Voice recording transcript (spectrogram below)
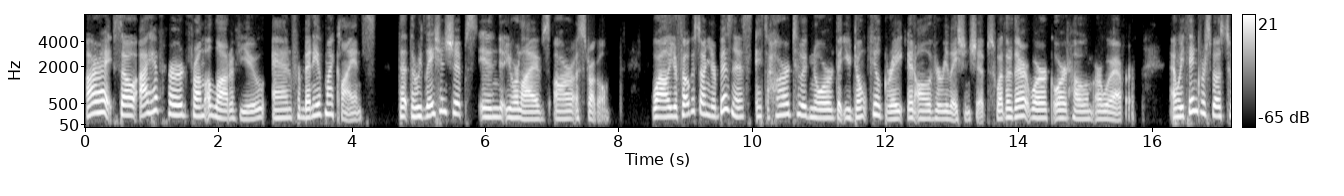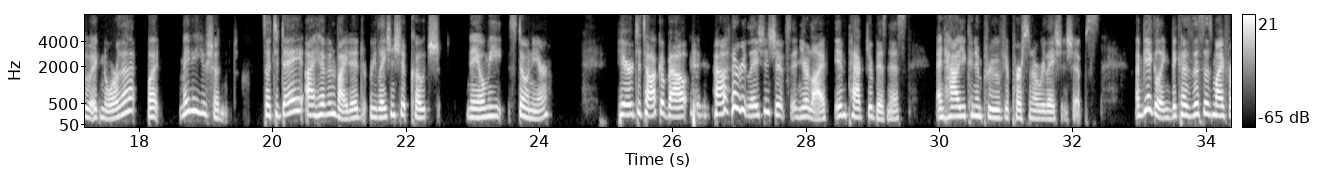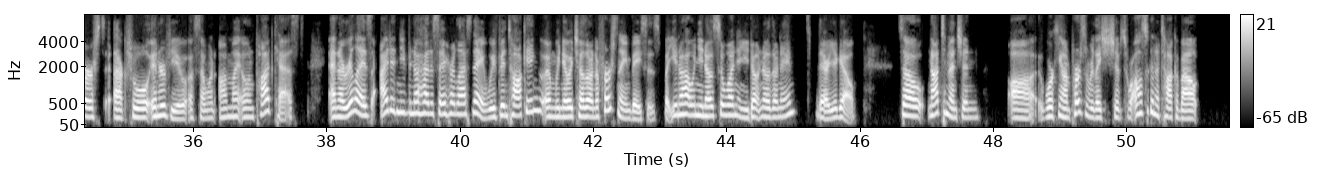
All right. So I have heard from a lot of you and from many of my clients that the relationships in your lives are a struggle. While you're focused on your business, it's hard to ignore that you don't feel great in all of your relationships, whether they're at work or at home or wherever. And we think we're supposed to ignore that, but maybe you shouldn't. So today I have invited relationship coach Naomi Stonier here to talk about how the relationships in your life impact your business and how you can improve your personal relationships. I'm giggling because this is my first actual interview of someone on my own podcast. And I realized I didn't even know how to say her last name. We've been talking and we know each other on a first name basis, but you know how when you know someone and you don't know their name? There you go. So, not to mention, uh, working on personal relationships, we're also going to talk about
